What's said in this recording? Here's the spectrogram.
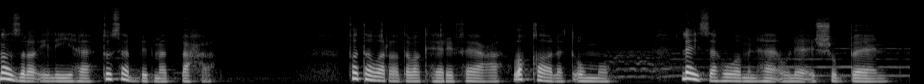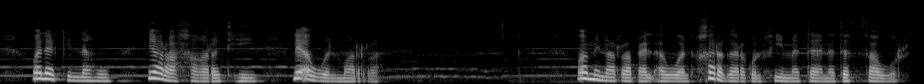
نظر إليها تسبب مذبحة. فتورد وجه رفاعة وقالت أمه ليس هو من هؤلاء الشبان ولكنه يرى حارته لأول مرة. ومن الربع الأول خرج رجل في متانة الثور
